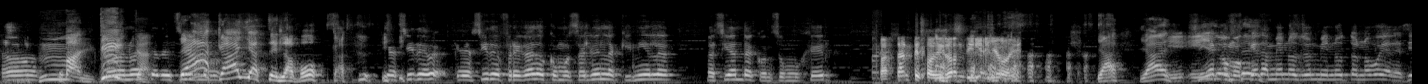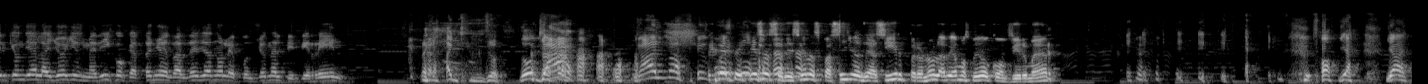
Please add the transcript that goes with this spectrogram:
No, ¡Maldita! no. Ya, cállate la boca. Que así, de, que así de fregado como salió en la quiniela, así anda con su mujer. Bastante jodidón, diría yo, ¿eh? Ya, ya. Y, ya como usted. queda menos de un minuto, no voy a decir que un día la Yoyis me dijo que a Toño de Valdés ya no le funciona el pipirrín. No, ya. Cálmate, Fíjate que eso se decía en los pasillos de Asir, pero no lo habíamos podido confirmar. No, ya, ya,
